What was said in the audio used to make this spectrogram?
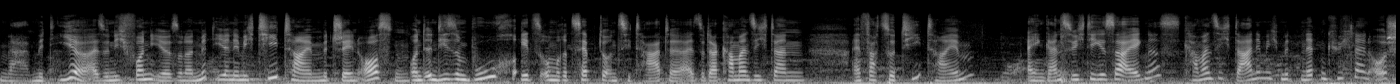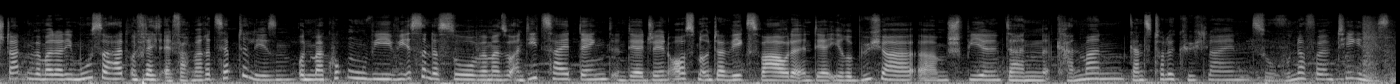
ja, mit ihr, also nicht von ihr, sondern mit ihr, nämlich Tea Time mit Jane Austen. Und in diesem Buch geht es um Rezepte und Zitate. Also da kann man sich dann einfach zur Tea Time ein ganz wichtiges Ereignis. Kann man sich da nämlich mit netten Küchlein ausstatten, wenn man da die Muße hat und vielleicht einfach mal Rezepte lesen und mal gucken, wie, wie ist denn das so, wenn man so an die Zeit denkt, in der Jane Austen unterwegs war oder in der ihre Bücher ähm, spielen, dann kann man ganz tolle Küchlein zu wundervollem Tee genießen.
